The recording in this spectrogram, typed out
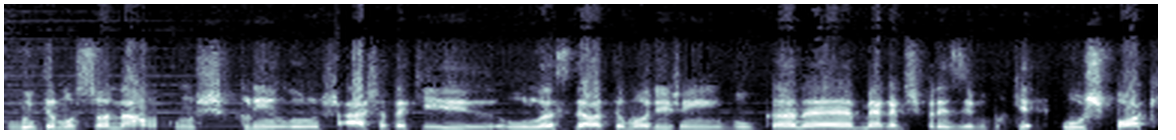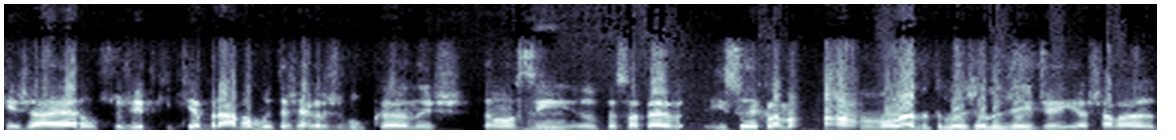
muito emocional com os Klingons. Acho até que o lance dela ter uma origem vulcana é mega desprezível, porque o Spock já era um sujeito que quebrava muitas regras vulcanas. Então, assim, hum. o pessoal até. Isso reclamava lá da trilogia do JJ e achava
